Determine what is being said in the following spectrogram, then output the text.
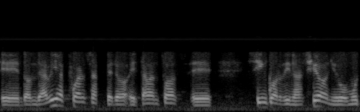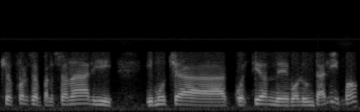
eh, donde había fuerzas, pero estaban todas sin coordinación y hubo mucho esfuerzo personal y, mucha cuestión de voluntarismo.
